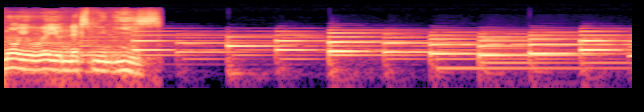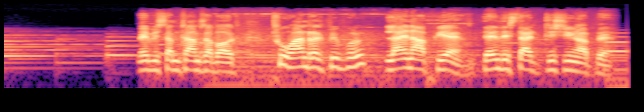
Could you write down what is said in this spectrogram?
know where your next meal is. Maybe sometimes about 200 people line up here. Then they start dishing up there.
